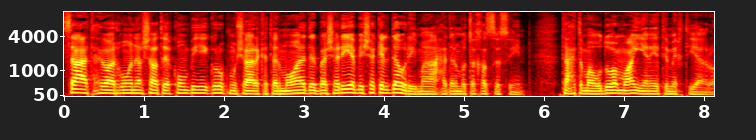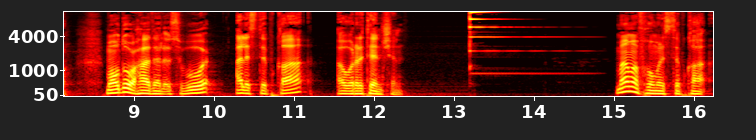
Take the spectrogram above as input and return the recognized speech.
ساعة حوار هو نشاط يقوم به group مشاركة الموارد البشرية بشكل دوري مع أحد المتخصصين تحت موضوع معين يتم اختياره. موضوع هذا الأسبوع الاستبقاء أو ال retention. ما مفهوم الاستبقاء؟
